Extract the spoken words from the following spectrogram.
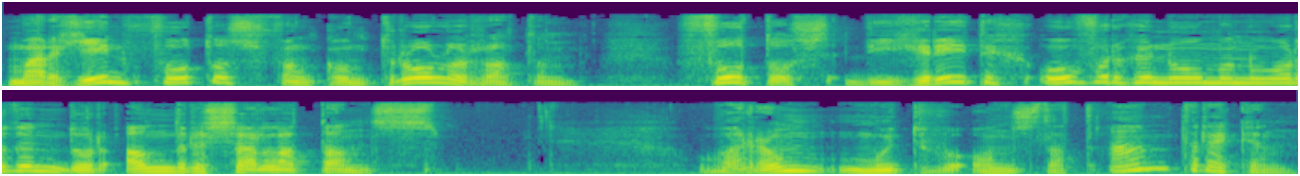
Maar geen foto's van controleratten, foto's die gretig overgenomen worden door andere charlatans. Waarom moeten we ons dat aantrekken?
